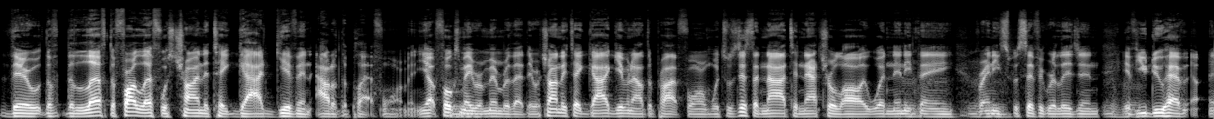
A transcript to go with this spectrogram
there the, the left, the far left, was trying to take God given out of the platform, and yeah, folks may mm-hmm. remember that they were trying to take God given out the platform, which was just a nod to natural law. It wasn't mm-hmm. anything for any mm-hmm. specific religion. If you do have uh,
